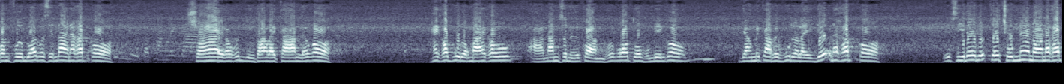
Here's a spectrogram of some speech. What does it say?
คอนเฟิร์มร้อยเปอร์เซ็นต์ได้นะครับ ก็ใช่เขาก็อยู่ทางรายการแล้วก็ ให้เขาพูดออกมาให้เขาอ่านำเสนอก่อนเพราะว่าตัวผมเองก็ยังไม่กล้าไปพูดอะไร เยอะนะครับ ก็เอฟซีได้ได้ชมแน่นอนนะครับ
